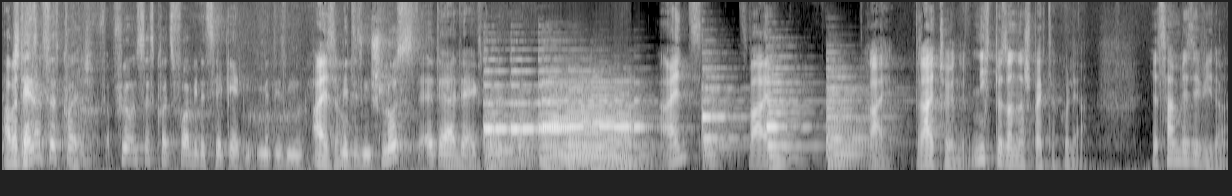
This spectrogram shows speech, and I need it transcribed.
Aber Stell das- uns das, kurz- führ uns das kurz vor, wie das hier geht, mit diesem, Also. mit diesem Schluss äh, der, der Explosion. Eins, zwei, drei. Drei Töne. Nicht besonders spektakulär. Jetzt haben wir sie wieder.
